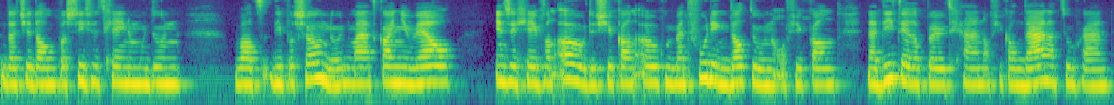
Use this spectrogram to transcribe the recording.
dat je dan precies hetgene moet doen wat die persoon doet. Maar het kan je wel inzicht geven van, oh, dus je kan ook met voeding dat doen. Of je kan naar die therapeut gaan, of je kan daar naartoe gaan.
